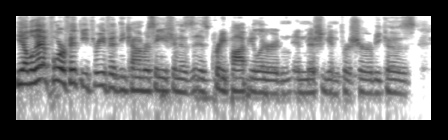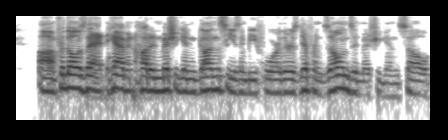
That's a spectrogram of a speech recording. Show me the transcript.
Yeah well that 450 350 conversation is is pretty popular in, in michigan for sure because um, for those that haven't hunted michigan gun season before there's different zones in michigan. So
